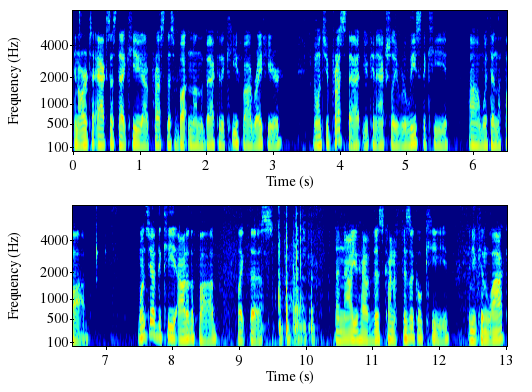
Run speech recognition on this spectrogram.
In order to access that key, you gotta press this button on the back of the key fob right here. And once you press that, you can actually release the key um, within the fob. Once you have the key out of the fob, like this, then now you have this kind of physical key, and you can lock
